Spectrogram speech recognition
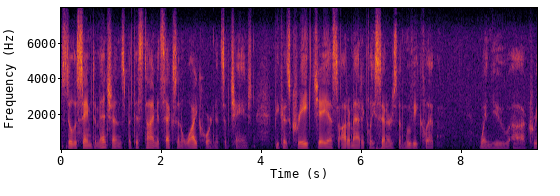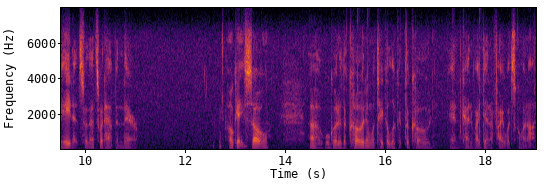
Still the same dimensions, but this time its x and y coordinates have changed because CreateJS automatically centers the movie clip when you uh, create it. So that's what happened there. Okay, so uh, we'll go to the code and we'll take a look at the code and kind of identify what's going on.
